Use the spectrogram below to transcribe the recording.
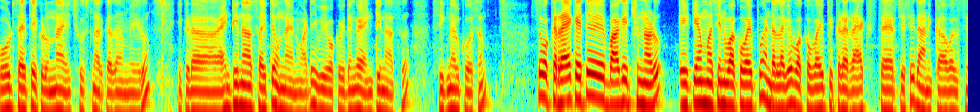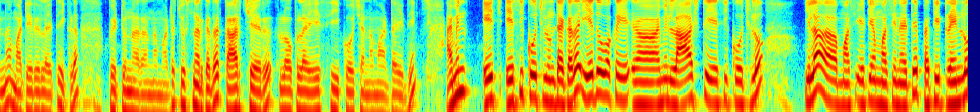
బోర్డ్స్ అయితే ఇక్కడ ఉన్నాయి చూస్తున్నారు కదా మీరు. ఇక్కడ యాంటీనాస్ అయితే ఉన్నాయన్నమాట. ఇవి ఒక విధంగా యాంటీనాస్ సిగ్నల్ కోసం. సో ఒక ర్యాక్ అయితే బాగా ఇచ్చున్నాడు. ఏటీఎం మషిన్ ఒకవైపు అండ్ అలాగే ఒకవైపు ఇక్కడ ర్యాక్స్ తయారు చేసి దానికి కావాల్సిన మటీరియల్ అయితే ఇక్కడ పెట్టున్నారు అన్నమాట చూస్తున్నారు కదా కార్ చైర్ లోపల ఏసీ కోచ్ అన్నమాట ఇది. ఐ మీన్ ఏసీ కోచ్లు ఉంటాయి కదా ఏదో ఒక ఐ మీన్ లాస్ట్ ఏసీ కోచ్లో ఇలా మస్ ఏటీఎం మషిన్ అయితే ప్రతి ట్రైన్లో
